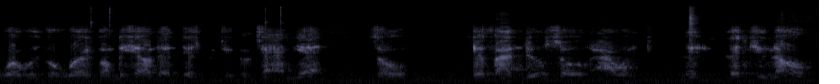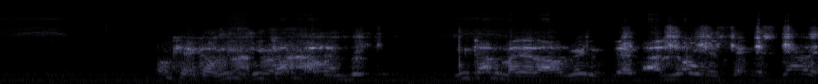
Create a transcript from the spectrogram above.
where we go, where it's going to be held at this particular time yet. So, if I do so, I would let, let you know. Okay, cause we, we talked about that, we talked about that already, that I know in. Louis County,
